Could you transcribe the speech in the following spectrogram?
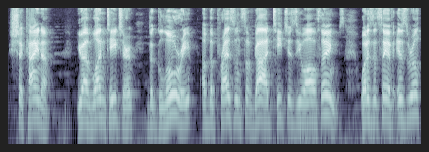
Shekinah. You have one teacher. The glory of the presence of God teaches you all things. What does it say of Israel?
